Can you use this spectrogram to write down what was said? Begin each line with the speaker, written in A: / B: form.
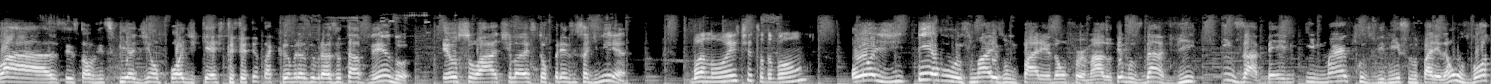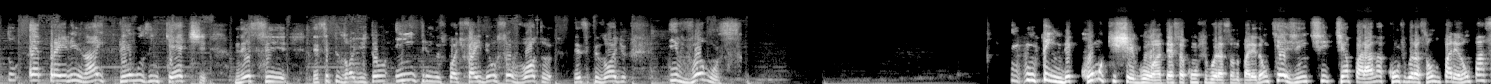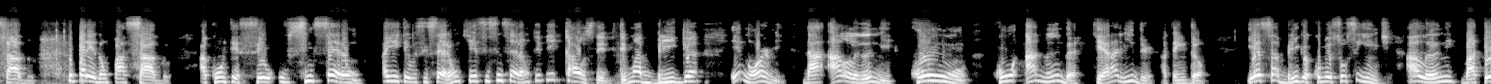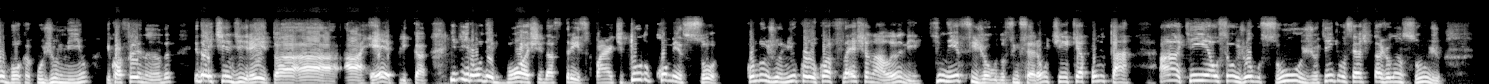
A: Olá, vocês estão ouvindo Espiadinha, o podcast Tem 70 câmeras o Brasil tá vendo. Eu sou a Atila, estou preso de Miriam.
B: Boa noite, tudo bom?
A: Hoje temos mais um paredão formado. Temos Davi, Isabelle e Marcos Vinícius no paredão. O voto é para eliminar e temos enquete nesse, nesse episódio. Então entre no Spotify e dê o seu voto nesse episódio e vamos entender como que chegou até essa configuração do paredão que a gente tinha parado na configuração do paredão passado. No paredão passado aconteceu o Sincerão. A gente teve o Sincerão, que esse Sincerão teve caos, teve, teve uma briga enorme da Alane com, com a Nanda, que era a líder até então. E essa briga começou o seguinte: a Alane bateu boca com o Juninho e com a Fernanda, e daí tinha direito à, a réplica, e virou o deboche das três partes. Tudo começou quando o Juninho colocou a flecha na Alane, que nesse jogo do Sincerão tinha que apontar. Ah, quem é o seu jogo sujo? Quem que você acha que tá jogando sujo?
